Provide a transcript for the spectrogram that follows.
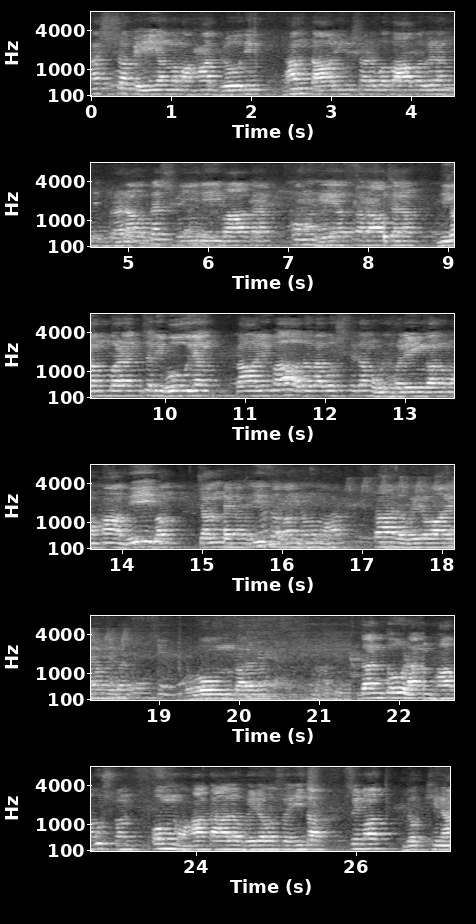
कश्यपेयं महाद्रोदिं धान्तारिं सर्वपापगणं प्रणवतश्रीदेवाकरं ॐ हेयस्तदाचनं दिगम्बरं च विभूयं कालिपादव्यवस्थितमूर्ध्वलिङ्गं महादेवं चन्दन ईशबन्धं महाकालभैरवाय नमः ॐ कर्म दन्तोरन्धापुष्पम् ॐ শ্রীমৎ দক্ষিণা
